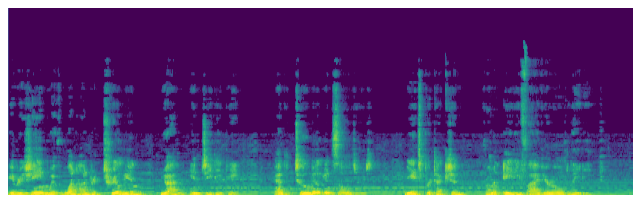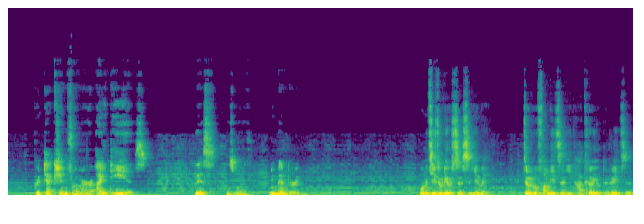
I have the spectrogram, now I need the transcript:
a regime with 100 trillion yuan in GDP and 2 million soldiers needs protection from an 85 year old lady. Protection from her ideas. This is worth remembering. 我们记住六世，是因为，正如方励之以他特有的睿智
